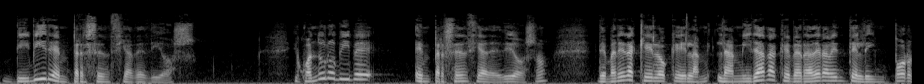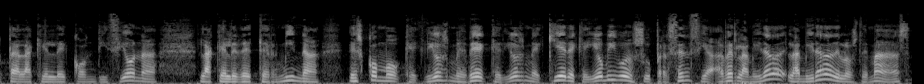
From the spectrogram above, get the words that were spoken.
vivir en presencia de Dios. Y cuando uno vive en presencia de Dios, ¿no? De manera que lo que la, la, mirada que verdaderamente le importa, la que le condiciona, la que le determina, es como que Dios me ve, que Dios me quiere, que yo vivo en su presencia. A ver, la mirada, la mirada de los demás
